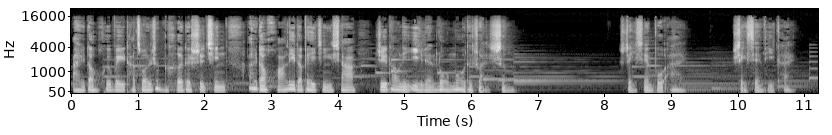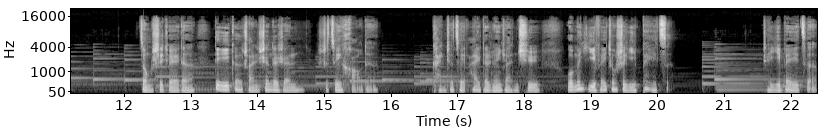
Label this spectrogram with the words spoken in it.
爱到会为他做任何的事情，爱到华丽的背景下，直到你一脸落寞的转身。谁先不爱，谁先离开。总是觉得第一个转身的人是最好的，看着最爱的人远去，我们以为就是一辈子。这一辈子，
